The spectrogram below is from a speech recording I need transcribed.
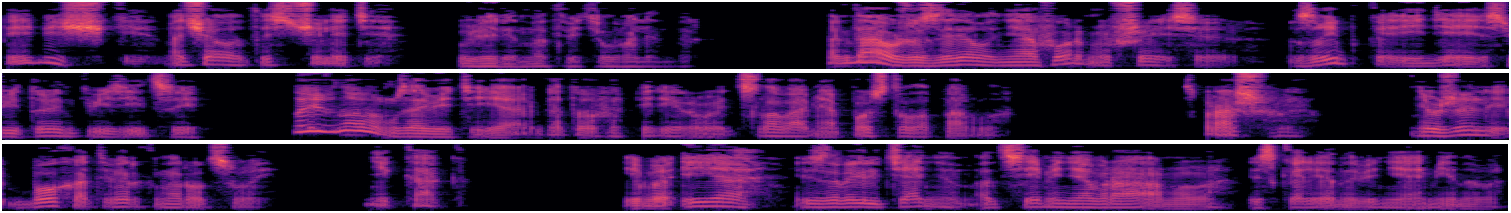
перебежчики начало тысячелетия. — уверенно ответил Валенберг. Тогда уже зрела неоформившаяся, зыбкая идея Святой Инквизиции. Но и в Новом Завете я готов оперировать словами апостола Павла. Спрашиваю, неужели Бог отверг народ свой? Никак. Ибо и я, израильтянин от семени Авраамова, из колена Вениаминова,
